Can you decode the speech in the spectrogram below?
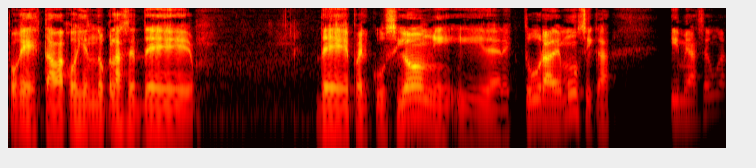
porque estaba cogiendo clases de, de percusión y, de lectura de música, y me hace una...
